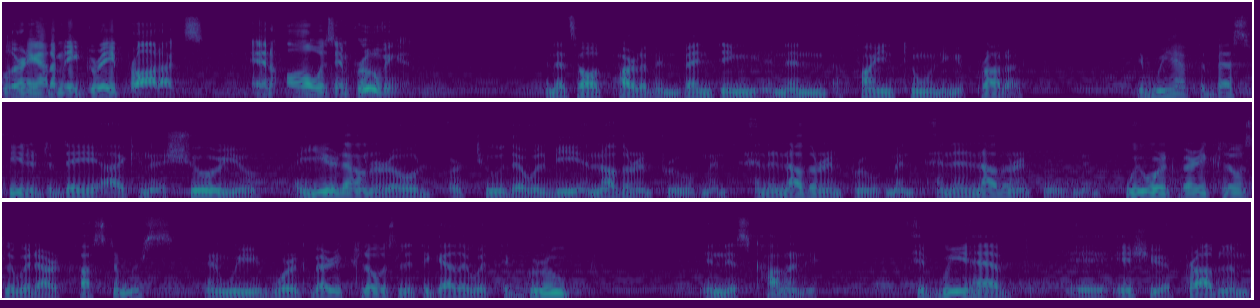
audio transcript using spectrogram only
learning how to make great products, and always improving it. And that's all part of inventing and then fine-tuning a product. If we have the best feeder today, I can assure you a year down the road or two, there will be another improvement and another improvement and another improvement. We work very closely with our customers and we work very closely together with the group in this colony. If we have an issue, a problem,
